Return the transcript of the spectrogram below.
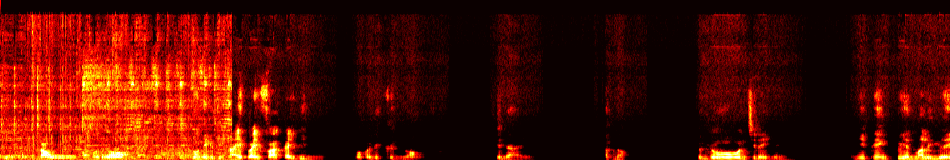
เป็นของเก่าเอามาร้องช่วงนี้ก็สิหายไปฟ้าไกลดินบ่ค่อยได้ขึ้นรองเสียดายครับเนาะ โดนๆสิได้เห็นมีเพลงเปลี่ยนมาเรื่อย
